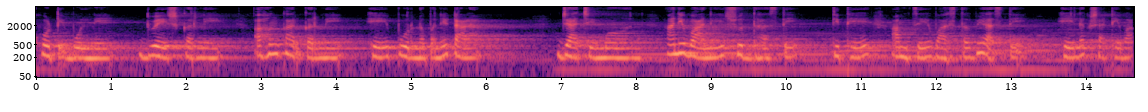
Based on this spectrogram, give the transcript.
खोटे बोलणे द्वेष करणे अहंकार करणे हे पूर्णपणे टाळा. ज्याचे मन आणि वाणी शुद्ध असते तिथे आमचे वास्तव्य असते हे लक्षात ठेवा.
